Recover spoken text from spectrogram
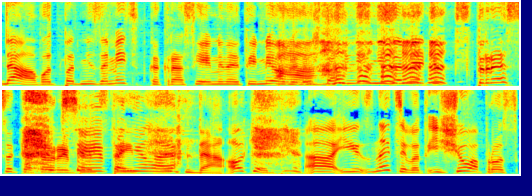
Да, вот под не заметит, как раз я именно это имела в виду, А. что он не, не заметит стресса, который Всё, я предстоит. поняла. Да, окей. А, и знаете, вот еще вопрос.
